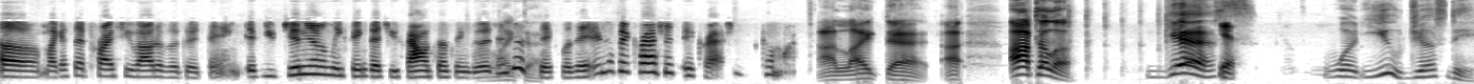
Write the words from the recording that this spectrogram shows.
um, like I said, price you out of a good thing. If you genuinely think that you found something good, I then like just that. stick with it. And if it crashes, it crashes. Come on. I like that. I, Attila, guess Yes. what you just did.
